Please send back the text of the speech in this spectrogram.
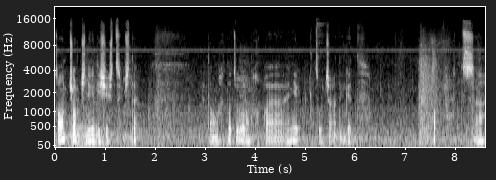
Зончулч нэг нь тийшээ ирсэн юм чи та. Гэтэ унахтаа зүгээр унахгүй. Энийг зүүж жагаад ингээд За.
